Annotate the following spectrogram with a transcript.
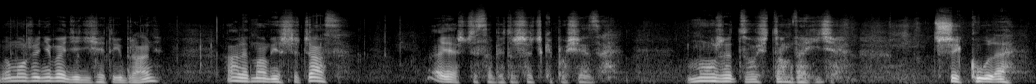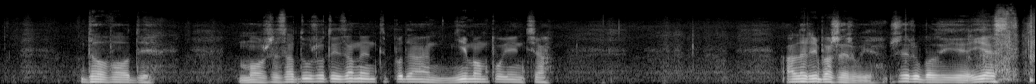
No może nie będzie dzisiaj tych brań, ale mam jeszcze czas, a jeszcze sobie troszeczkę posiedzę. Może coś tam wejdzie. Trzy kule do wody. Może za dużo tej zanęty podałem, nie mam pojęcia. Ale ryba żeruje. Ryba jest.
